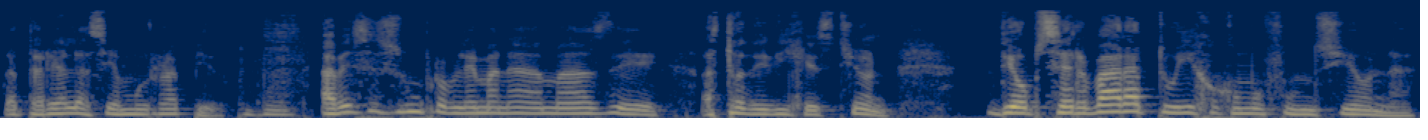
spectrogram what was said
la tarea la hacía muy rápido. A veces es un problema nada más de, hasta de digestión, de observar a tu hijo cómo funciona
